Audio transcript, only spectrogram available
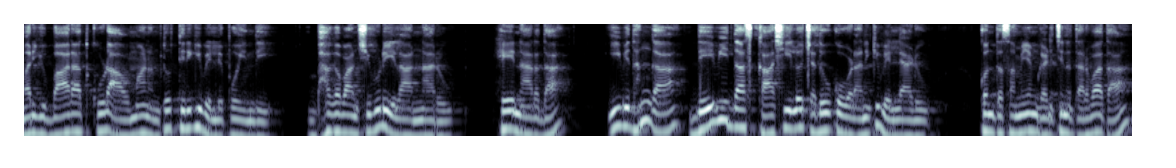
మరియు బారాత్ కూడా అవమానంతో తిరిగి వెళ్ళిపోయింది. భగవాన్ శివుడు ఇలా అన్నారు హే నారద ఈ విధంగా దేవీదాస్ కాశీలో చదువుకోవడానికి వెళ్ళాడు. కొంత సమయం గడిచిన తర్వాత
